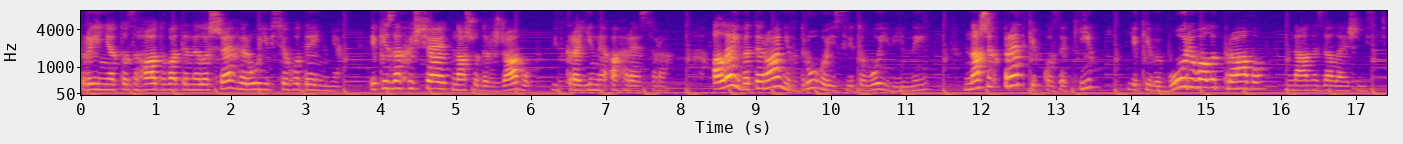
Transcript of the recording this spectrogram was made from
прийнято згадувати не лише героїв сьогодення, які захищають нашу державу від країни-агресора, але й ветеранів Другої світової війни, наших предків козаків, які виборювали право на незалежність.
